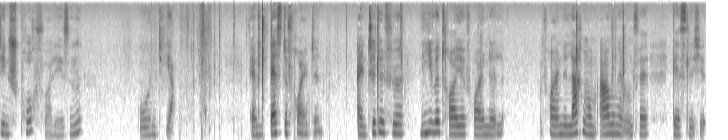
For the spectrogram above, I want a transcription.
den Spruch vorlesen. Und ja. Ähm, beste Freundin. Ein Titel für Liebe, Treue, Freunde, Freunde, Lachen, Umarmungen, Unvergessliche,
